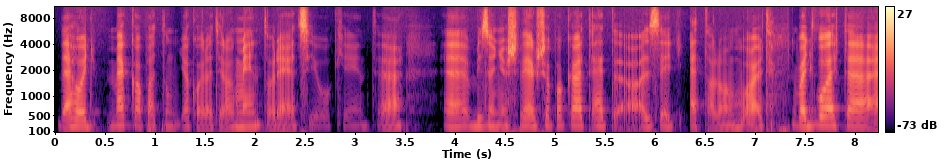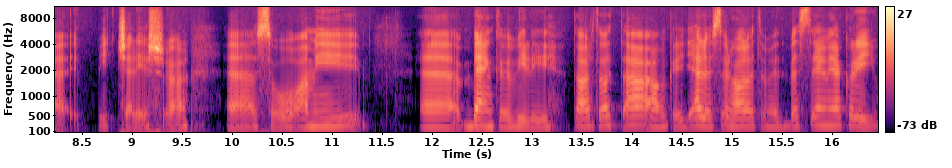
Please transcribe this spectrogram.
De hogy megkaphatunk gyakorlatilag mentorációként eh, eh, bizonyos workshopokat, hát az egy etalon volt. Vagy volt a eh, pitchelésről szó, ami Bank Willy tartotta, amikor így először hallottam őt beszélni, akkor így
